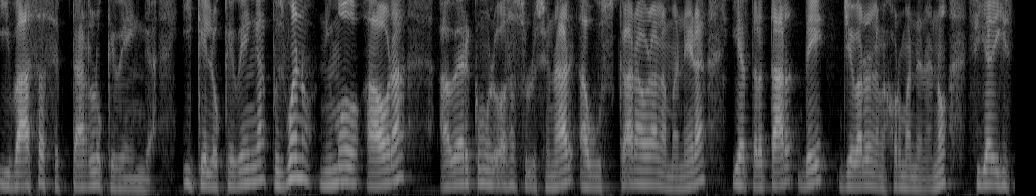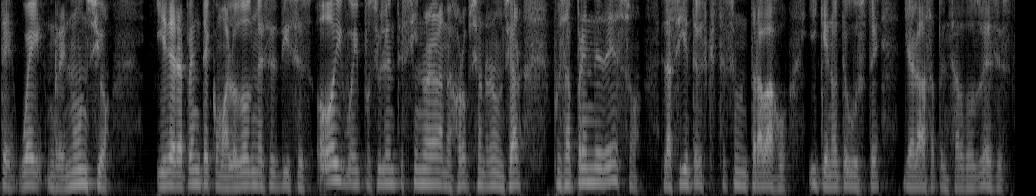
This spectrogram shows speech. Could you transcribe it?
y vas a aceptar lo que venga. Y que lo que venga, pues bueno, ni modo, ahora a ver cómo lo vas a solucionar, a buscar ahora la manera y a tratar de llevarlo de la mejor manera, ¿no? Si ya dijiste, güey, renuncio, y de repente como a los dos meses dices, oye, güey, posiblemente sí no era la mejor opción renunciar, pues aprende de eso. La siguiente vez que estés en un trabajo y que no te guste, ya la vas a pensar dos veces.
